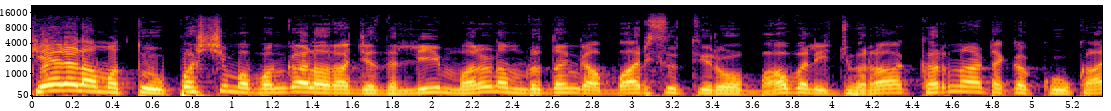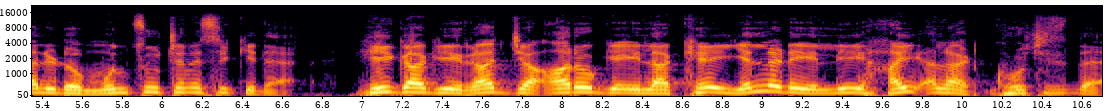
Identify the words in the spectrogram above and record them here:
ಕೇರಳ ಮತ್ತು ಪಶ್ಚಿಮ ಬಂಗಾಳ ರಾಜ್ಯದಲ್ಲಿ ಮರಣ ಮೃದಂಗ ಬಾರಿಸುತ್ತಿರೋ ಬಾವಲಿ ಜ್ವರ ಕರ್ನಾಟಕಕ್ಕೂ ಕಾಲಿಡೋ ಮುನ್ಸೂಚನೆ ಸಿಕ್ಕಿದೆ. ಹೀಗಾಗಿ ರಾಜ್ಯ ಆರೋಗ್ಯ ಇಲಾಖೆ ಎಲ್ಲೆಡೆಯಲ್ಲಿ ಹೈ ಅಲರ್ಟ್ ಘೋಷಿಸಿದೆ.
